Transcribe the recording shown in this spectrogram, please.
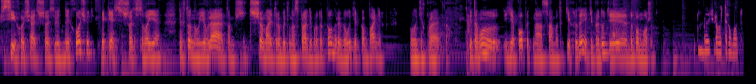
всі хочуть щось від них хочуть, якесь щось своє. Ніхто не уявляє, там, що, що мають робити насправді продуктовнери в великих компаніях, в великих проєктах. І тому є попит на саме таких людей, які прийдуть і допоможуть. Будуть робити роботу.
